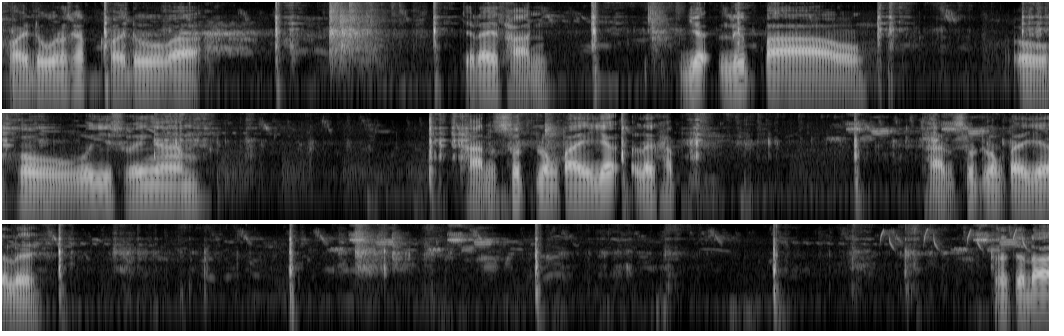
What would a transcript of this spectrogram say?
คอยดูนะครับ คอยดูว่า จะได้ฐาน เยอะหรือเปล่า โอ้โห สวยงาม ฐานสุดลงไปเยอะเลยครับ ฐานสุดลงไปเยอะเลย น่าจะได้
